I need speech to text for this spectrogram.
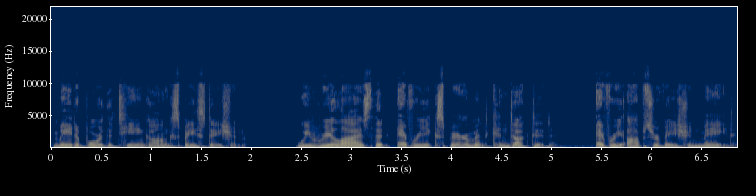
made aboard the Tiangong space station, we realize that every experiment conducted, every observation made,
